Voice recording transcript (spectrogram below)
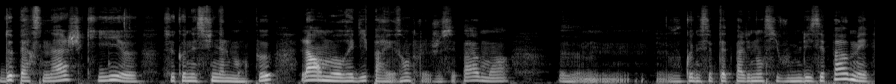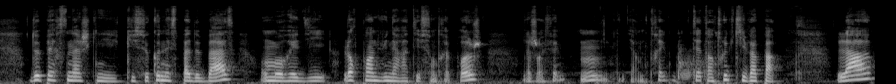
deux personnages qui euh, se connaissent finalement peu. Là, on m'aurait dit, par exemple, je sais pas, moi, euh, vous connaissez peut-être pas les noms si vous ne lisez pas, mais deux personnages qui, qui se connaissent pas de base, on m'aurait dit leurs points de vue narratifs sont très proches. Là, j'aurais fait, hmm, il y a peut-être un truc qui va pas. Là,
